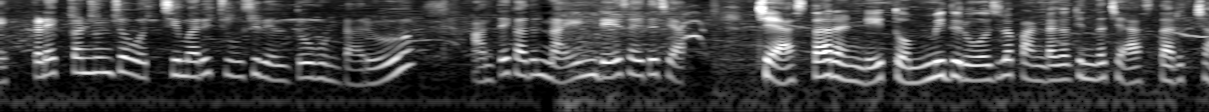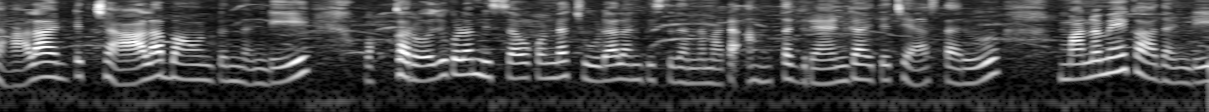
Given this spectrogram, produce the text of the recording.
ఎక్కడెక్కడి నుంచో వచ్చి మరీ చూసి వెళ్తూ ఉంటారు. అంతేకాదు నైన్ డేస్ అయితే చే చేస్తారండి. తొమ్మిది రోజుల పండగ కింద చేస్తారు. చాలా అంటే చాలా బాగుంటుందండి. ఒక్క రోజు కూడా మిస్ అవ్వకుండా చూడాలనిపిస్తుంది అన్నమాట అంత గ్రాండ్గా అయితే చేస్తారు. మనమే కాదండి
